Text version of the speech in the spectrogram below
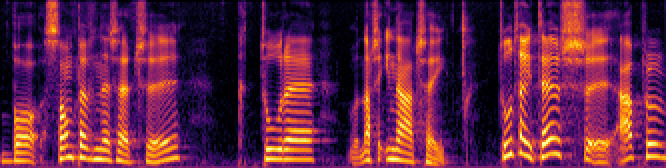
Bo są pewne rzeczy, które. Znaczy inaczej. Tutaj też y, Apple,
